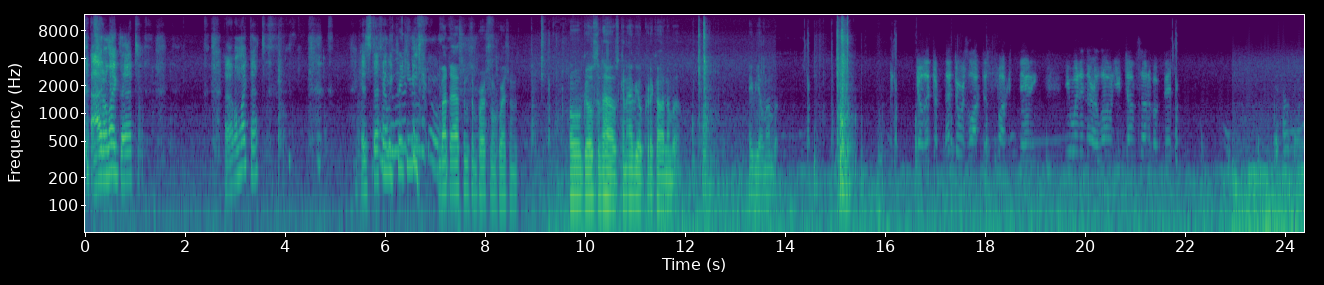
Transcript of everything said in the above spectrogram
Yeah. I don't like that. I don't like that. It's definitely creaking in there. I'm about to ask him some personal questions. Oh, ghost of the house, can I have your credit card number? Maybe your number. Yo, that, do- that door's locked as fuck, Danny. You went in there alone, you dumb son of a bitch. It's hunting.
